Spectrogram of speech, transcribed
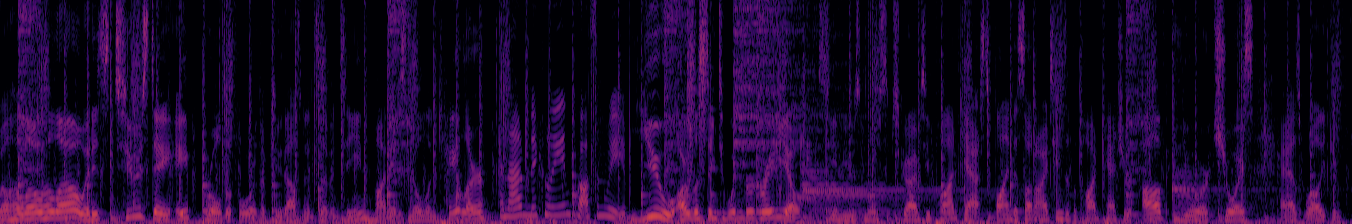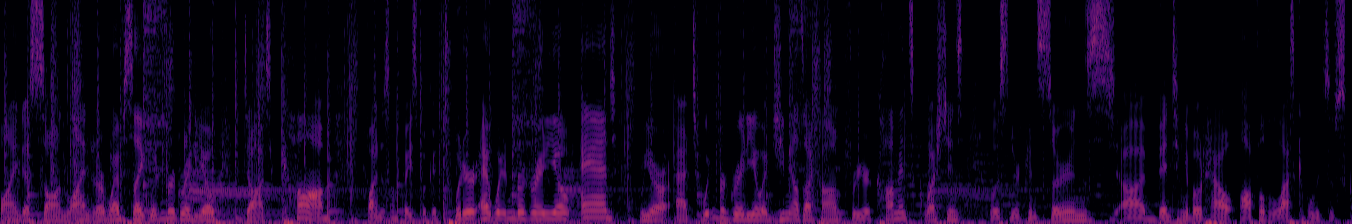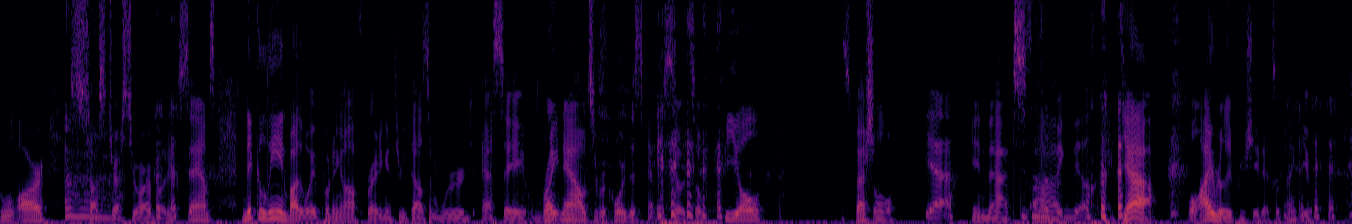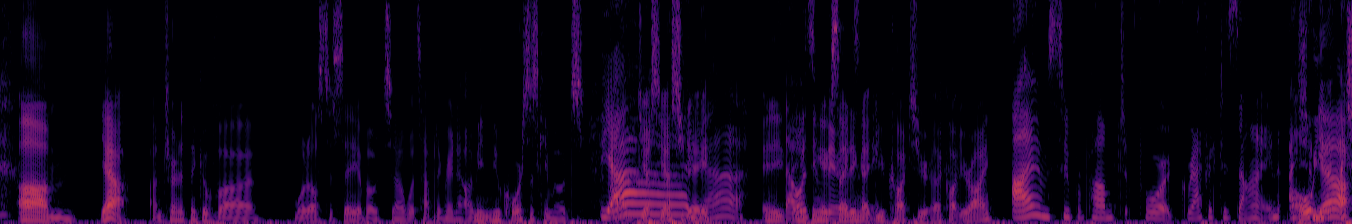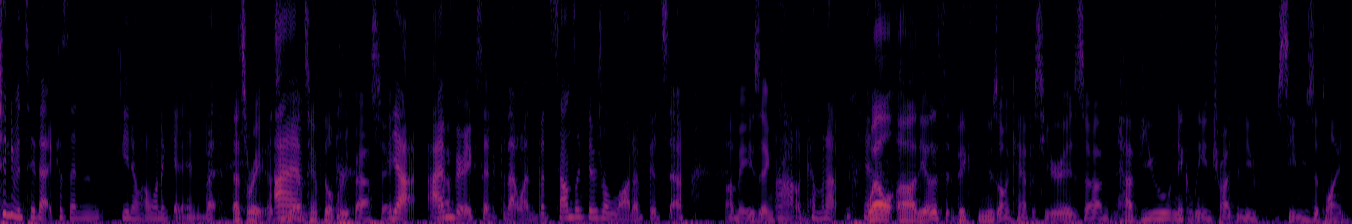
Well, hello, hello. It is Tuesday, April the 4th of 2017. My name is Nolan Kaler. And I'm Nicolien Clausen Weeb. You are listening to Wittenberg Radio, CMU's most subscribed to podcast. Find us on iTunes at the podcatcher of your choice. As well, you can find us online at our website, wittenbergradio.com. Find us on Facebook and Twitter at Wittenberg Radio. And we are at wittenbergradio at gmail.com for your comments, questions, listener concerns, uh, venting about how awful the last couple weeks of school are, how stressed you are about exams. Nicolien, by the way, putting off writing a 3,000 word essay right now to record this episode. So feel special Yeah, in that. this is uh, a big deal. yeah. Well, I really appreciate it. So thank you. Um, yeah, I'm trying to think of uh, what else to say about uh, what's happening right now. I mean, new courses came out yeah, uh, just yesterday. Yeah, Any, anything very exciting, that you caught your uh, caught your eye? I'm super pumped for graphic design. I Oh, shouldn't even- yeah. I shouldn't even say that because then you know I want to get in. But That's right. That's gonna, that's gonna feel pretty fast, eh? yeah, I'm very excited for that one. But it sounds like there's a lot of good stuff Amazing. uh, coming up. Yeah. Well, uh, the other th- big news on campus here is um, have you, Nicolien, tried the new CMU zipline?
